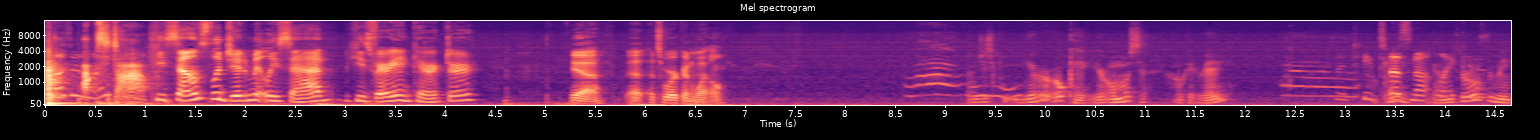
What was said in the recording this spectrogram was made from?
doesn't like. Stop. He sounds legitimately sad. He's very in character. yeah, that- it's working well. I'm just. You're okay. You're almost there. Okay, ready? it. He does not like make the it. for me.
